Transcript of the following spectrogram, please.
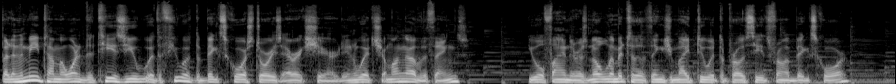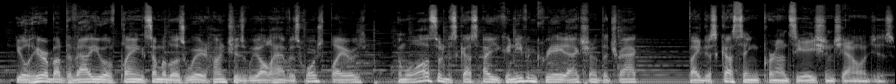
But in the meantime, I wanted to tease you with a few of the big score stories Eric shared, in which, among other things, you will find there is no limit to the things you might do with the proceeds from a big score. You'll hear about the value of playing some of those weird hunches we all have as horse players, and we'll also discuss how you can even create action at the track by discussing pronunciation challenges.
